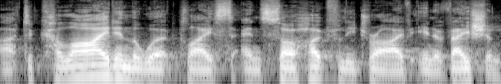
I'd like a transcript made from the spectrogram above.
uh, to collide in the workplace, and so hopefully drive innovation.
